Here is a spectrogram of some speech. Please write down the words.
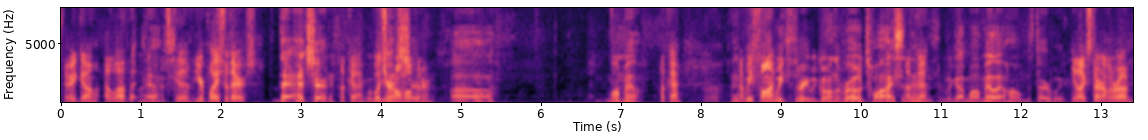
there you go. I love it. Yeah, that's so- good. Your place or theirs? That at Sheridan. Okay. We'll What's your home Sheridan. Uh, Maumelle. Okay, Uh, That'd be week, fun. Week three, we go on the road twice, and Okay. then we got Maumelle at home the third week. you like starting on the road?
